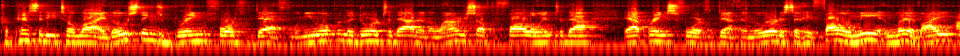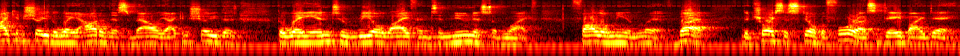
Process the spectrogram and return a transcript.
propensity to lie. Those things bring forth death. When you open the door to that and allow yourself to follow into that, that brings forth death. And the Lord has said, Hey, follow me and live. I, I can show you the way out of this valley. I can show you the, the way into real life, into newness of life. Follow me and live. But the choice is still before us day by day.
